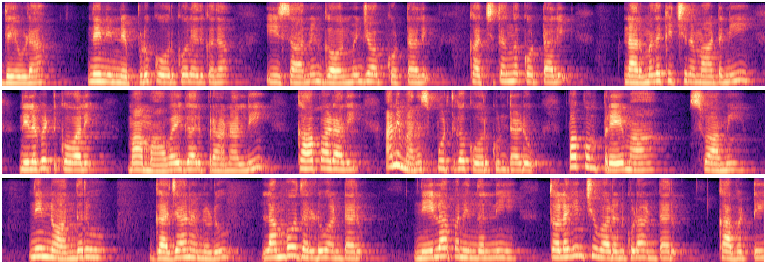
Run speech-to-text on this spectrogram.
దేవుడా నేను నిన్నెప్పుడు కోరుకోలేదు కదా. ఈసారి నేను గవర్నమెంట్ జాబ్ కొట్టాలి. ఖచ్చితంగా కొట్టాలి. నర్మదకిచ్చిన మాటని నిలబెట్టుకోవాలి. మా మావయ్య గారి ప్రాణాల్ని కాపాడాలి అని మనస్ఫూర్తిగా కోరుకుంటాడు. పాపం ప్రేమ స్వామి నిన్ను అందరూ గజాననుడు లంబోదరుడు అంటారు. నీలాపనిందల్ని తొలగించేవాడని కూడా అంటారు. కాబట్టి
